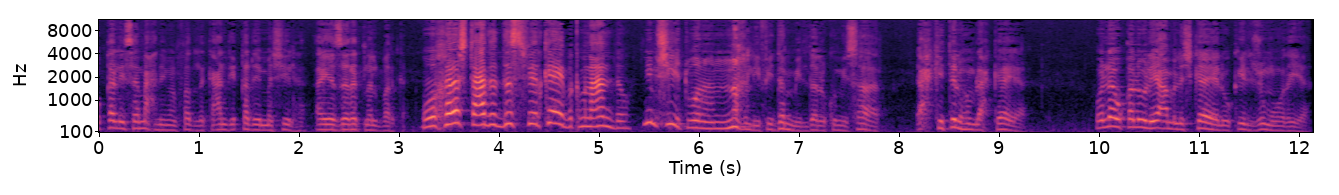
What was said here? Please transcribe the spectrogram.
وقال لي سامحني من فضلك عندي قضية ماشيلها هيا زارتنا البركة. وخرجت عاد تدس في ركايبك من عنده. مشيت وأنا نغلي في دمي لدار الكوميسار. حكيت لهم الحكاية. ولا قالوا لي أعمل شكاية لوكيل الجمهورية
